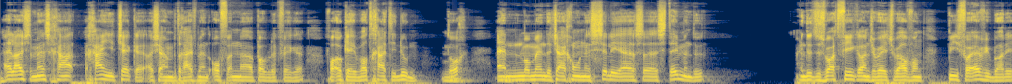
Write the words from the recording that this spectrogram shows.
Hey, luister, mensen gaan, gaan je checken als jij een bedrijf bent of een eh, public figure. Van oké, wat gaat hij doen? Toch? En het moment dat jij gewoon een silly ass statement doet. En doet een zwart vierkantje, weet je wel, van peace for everybody.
